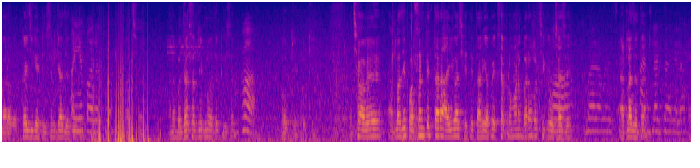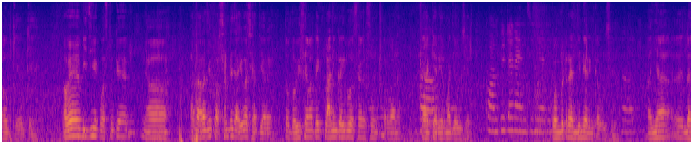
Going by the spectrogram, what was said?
બરાબર. કઈ જગ્યાએ? ટ્યુશન ક્યાં જતી અહીંયા પરત અચ્છા. અને બધા સબ્જેક્ટનું હતું ટ્યુશન હા. Okay okay. અચ્છા હવે આટલા જે પર્સન્ટેજ તારા આવ્યા છે તે તારી અપેક્ષા પ્રમાણે બરાબર છે કે ઓછા છે? બરાબર છે. આટલા જ હતા? આટલા જ ધારેલા. Okay okay. હવે બીજી એક વસ્તુ કે અ, આ તારા જે પર્સન્ટેજ આવ્યા છે અત્યારે તો ભવિષ્યમાં કંઈક પ્લાનિંગ કર્યું હશે શું કરવાનું? કયા હા. કેરિયરમાં જવું છે? કોમ્પ્યુટર એન્જિનિયરિંગ. કોમ્પ્યુટર એન્જિનિયરિંગ કરવું છે. અહીંયા એટલે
